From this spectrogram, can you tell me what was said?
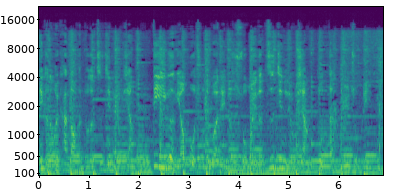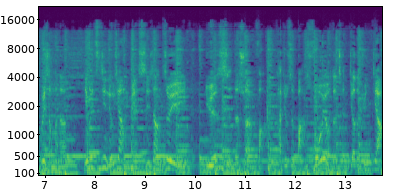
你可能会看到很多的资金流向。第一个你要破除的观念就是所谓的资金流向不等于主力，为什么呢？因为资金流向里面，实际上最原始的算法，它就是把所有的成交的均价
